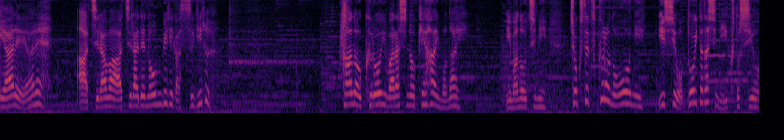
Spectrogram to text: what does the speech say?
やれやれあちらはあちらでのんびりが過ぎる。かの黒いわらしの気配もない。今のうちに直接黒の王に意志を問いただしに行くとしよ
